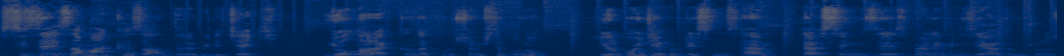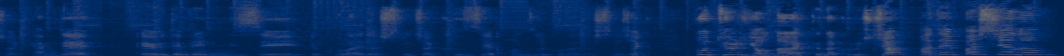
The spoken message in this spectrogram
size zaman kazandırabilecek yollar hakkında konuşacağım. İşte bunu yıl boyunca yapabilirsiniz. Hem derslerinizi ezberlemenize yardımcı olacak hem de e, ödevlerinizi kolaylaştıracak, hızlı yapmanızı kolaylaştıracak. Bu tür yollar hakkında konuşacağım. Hadi başlayalım.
